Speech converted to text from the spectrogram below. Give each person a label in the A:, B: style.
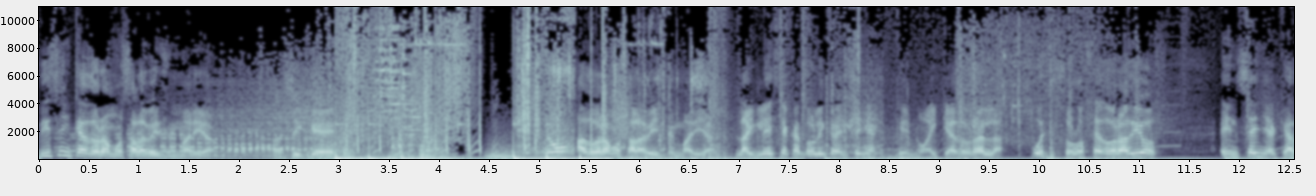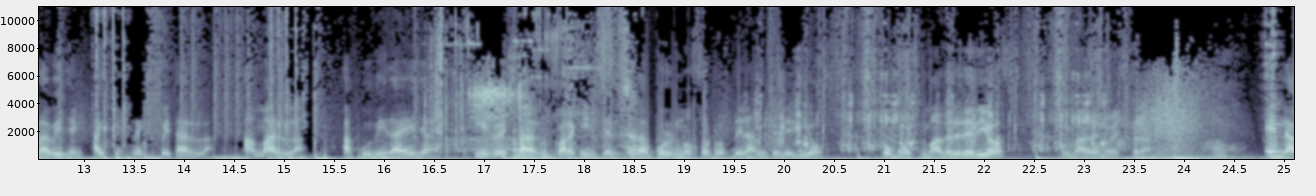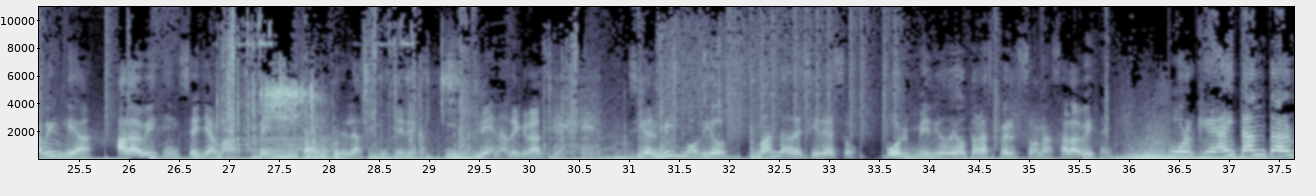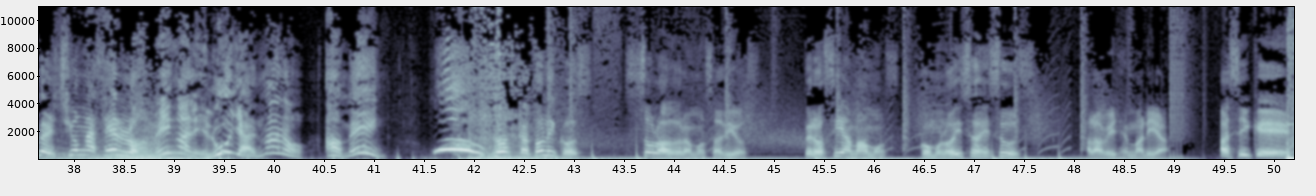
A: Dicen que adoramos a la Virgen María. Así que no adoramos a la Virgen María. La Iglesia Católica enseña que no hay que adorarla, pues solo se adora a Dios. Enseña que a la Virgen hay que respetarla, amarla, acudir a ella y rezar para que interceda por nosotros delante de Dios, como es Madre de Dios y Madre nuestra. En la Biblia, a la Virgen se llama bendita entre las mujeres y llena de gracia. Si el mismo Dios manda decir eso por medio de otras personas a la Virgen, ¿por qué hay tanta aversión a hacerlo?
B: Amén, aleluya, hermano. Amén.
A: Los católicos solo adoramos a Dios, pero sí amamos, como lo hizo Jesús, a la Virgen María. Así que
